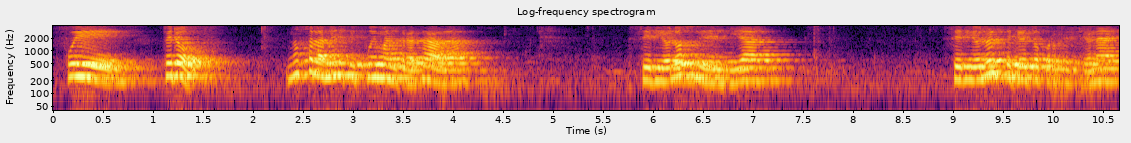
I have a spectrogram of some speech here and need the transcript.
fue feroz. No solamente fue maltratada, se violó su identidad, se violó el secreto profesional,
